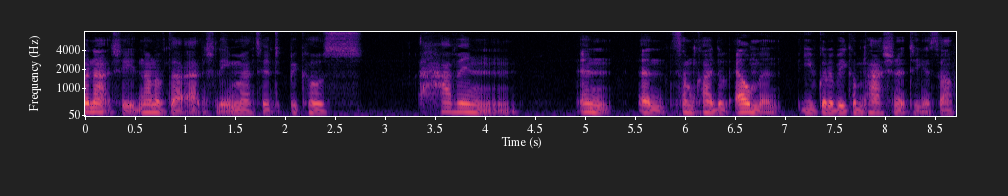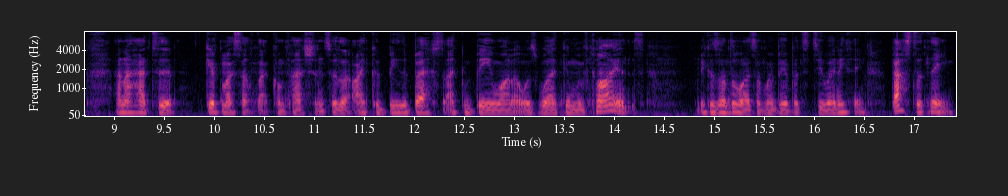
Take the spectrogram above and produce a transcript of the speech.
When actually none of that actually mattered because having and and some kind of ailment, you've got to be compassionate to yourself. And I had to give myself that compassion so that I could be the best I could be while I was working with clients. Because otherwise, I won't be able to do anything. That's the thing.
